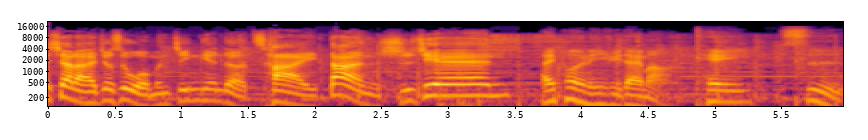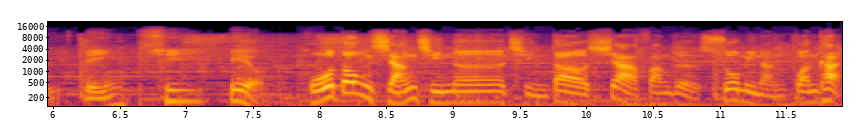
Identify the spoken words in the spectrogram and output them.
下来就是我们今天的彩蛋时间，iPhone 领取代码 K 四零七六。活动详情呢，请到下方的说明栏观看。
